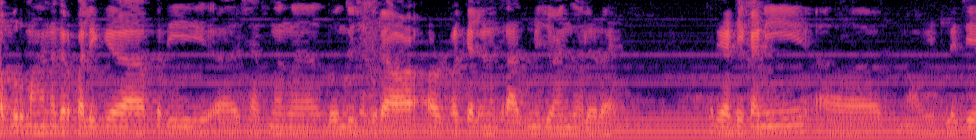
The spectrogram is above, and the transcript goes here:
पालिकापदी महानगरपालिकापदी शासनानं दोन दिवसापूर्वी ऑ- ऑर्डर केल्यानंतर आज मी जॉईन झालेलो आहे. तर या ठिकाणी इथले जे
